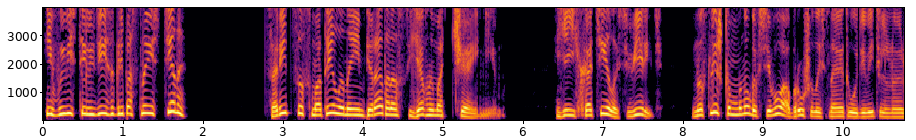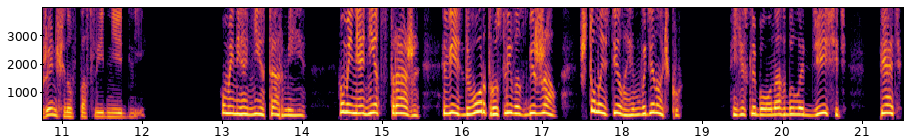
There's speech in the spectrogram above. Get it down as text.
и вывести людей за крепостные стены?» Царица смотрела на императора с явным отчаянием. Ей хотелось верить, но слишком много всего обрушилось на эту удивительную женщину в последние дни. «У меня нет армии. У меня нет стражи. Весь двор трусливо сбежал. Что мы сделаем в одиночку? Если бы у нас было десять, пять,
